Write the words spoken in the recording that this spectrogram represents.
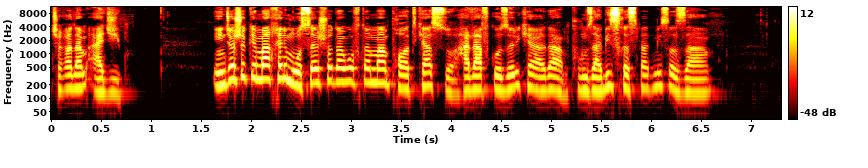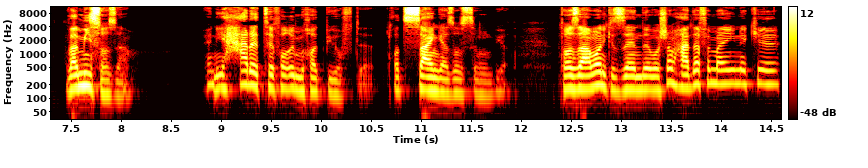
چقدرم عجیب. اینجا شد که من خیلی مصر شدم گفتم من پادکست رو هدف گذاری کردم 15 20 قسمت می‌سازم و می‌سازم. یعنی هر اتفاقی می‌خواد بیفته می‌خواد سنگ از آسمون بیاد. تا زمانی که زنده باشم هدف من اینه که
